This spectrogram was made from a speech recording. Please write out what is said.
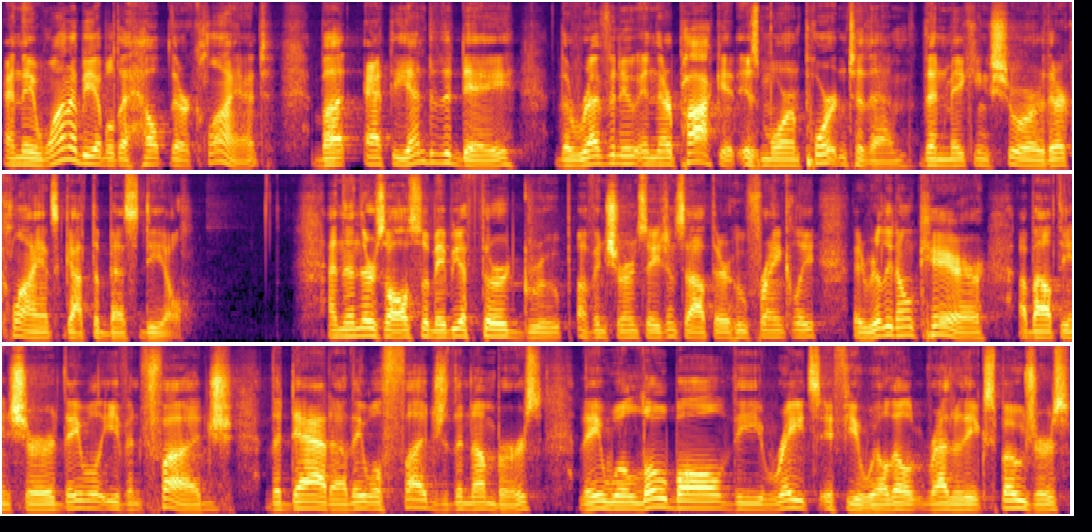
and they want to be able to help their client. But at the end of the day, the revenue in their pocket is more important to them than making sure their clients got the best deal. And then there's also maybe a third group of insurance agents out there who, frankly, they really don't care about the insured. They will even fudge the data, they will fudge the numbers, they will lowball the rates, if you will, they'll rather the exposures.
